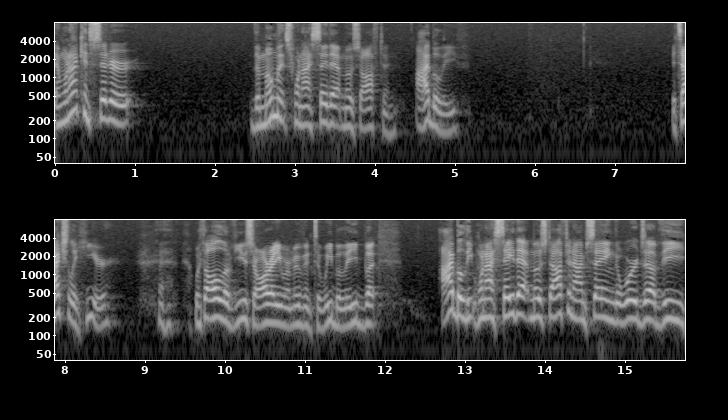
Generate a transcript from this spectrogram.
And when I consider the moments when I say that most often, I believe, it's actually here with all of you. So already we're moving to we believe, but I believe when I say that most often, I'm saying the words of the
